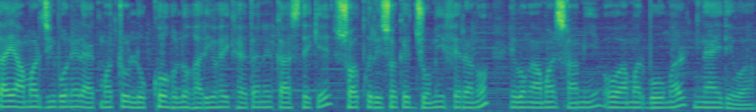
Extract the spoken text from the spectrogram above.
তাই আমার জীবনের একমাত্র লক্ষ্য হলো হারিভাই খেতানের কাছ থেকে সব কৃষকের জমি ফেরানো এবং আমার স্বামী ও আমার বৌমার ন্যায় দেওয়া।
